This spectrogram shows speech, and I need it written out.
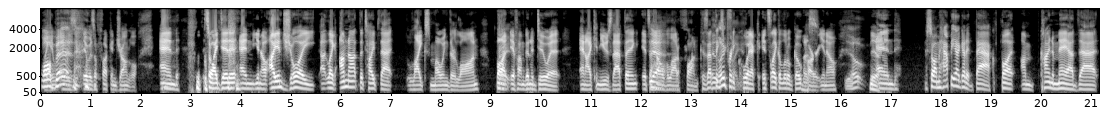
Well, Like, I'll it, it was it was a fucking jungle. And so I did it and you know, I enjoy like I'm not the type that likes mowing their lawn, but Right. if I'm going to do it and I can use that thing, it's a Yeah. hell of a lot of fun cuz that It thing's pretty like it. quick. It's like a little go-kart, Nice. you know. Yep. Yeah. And so I'm happy I got it back, but I'm kind of mad that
